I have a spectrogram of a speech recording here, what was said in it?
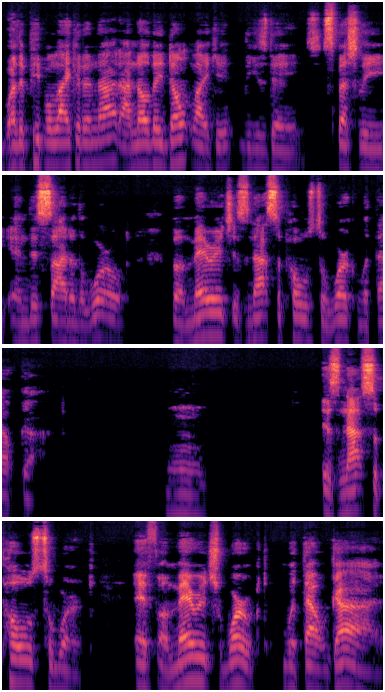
whether people like it or not, I know they don't like it these days, especially in this side of the world. But marriage is not supposed to work without God. Mm. It's not supposed to work. If a marriage worked without God,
